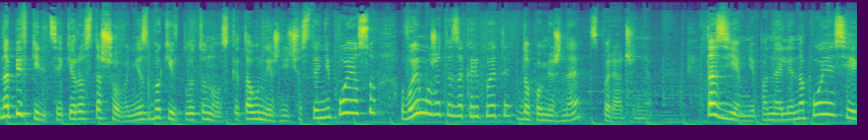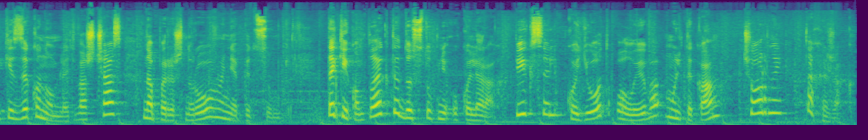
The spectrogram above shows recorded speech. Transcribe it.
Напівкільці, які розташовані з боків плитоноски та у нижній частині поясу, ви можете закріпити допоміжне спорядження. Та з'ємні панелі на поясі, які зекономлять ваш час на перешнуровування підсумків. Такі комплекти доступні у кольорах піксель, койот, олива, мультикам, чорний та хижак.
